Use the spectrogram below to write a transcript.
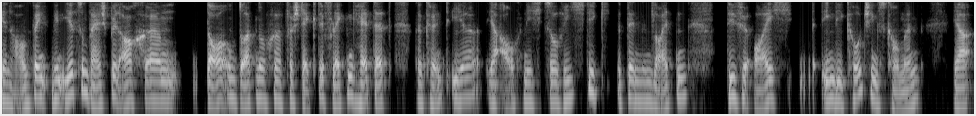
Genau, und wenn, wenn ihr zum Beispiel auch ähm, da und dort noch äh, versteckte Flecken hättet, dann könnt ihr ja auch nicht so richtig den Leuten, die für euch in die Coachings kommen, ja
